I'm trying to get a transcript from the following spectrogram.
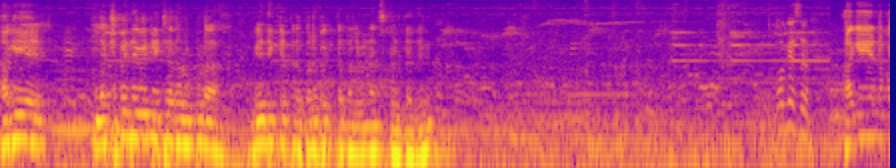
ಹಾಗೆಯೇ ಲಕ್ಷ್ಮೀದೇವಿ ಟೀಚರ್ ಅವರು ಕೂಡ ವೇದಿಕೆ ಹತ್ರ ಬರಬೇಕು ತಮ್ಮಲ್ಲಿ ವಿನಂತಿಸ್ಕೊಳ್ತಾ ಇದ್ದೀವಿ. ಹಾಗೆಯೇ ನಮ್ಮ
